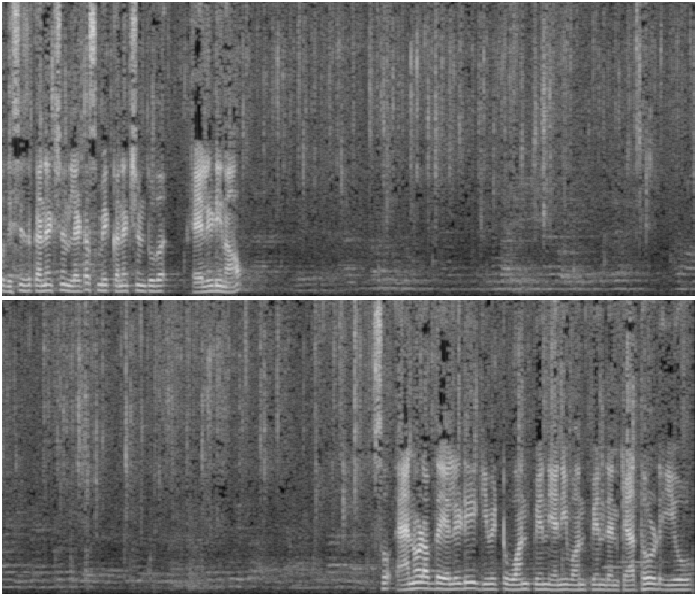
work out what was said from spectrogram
so this is a connection let us make connection to the LED now So anode of the LED give it to one pin, any one pin, then cathode you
